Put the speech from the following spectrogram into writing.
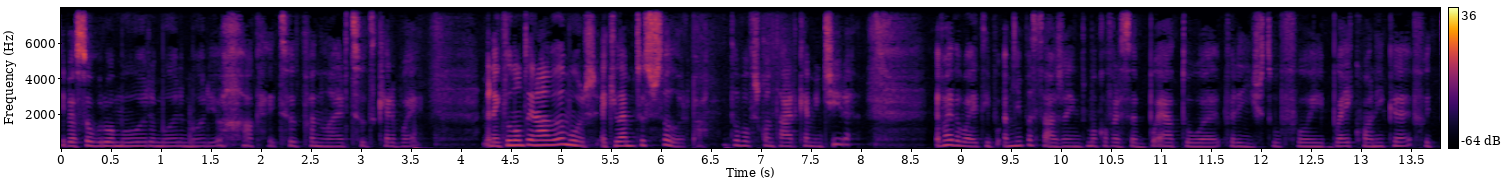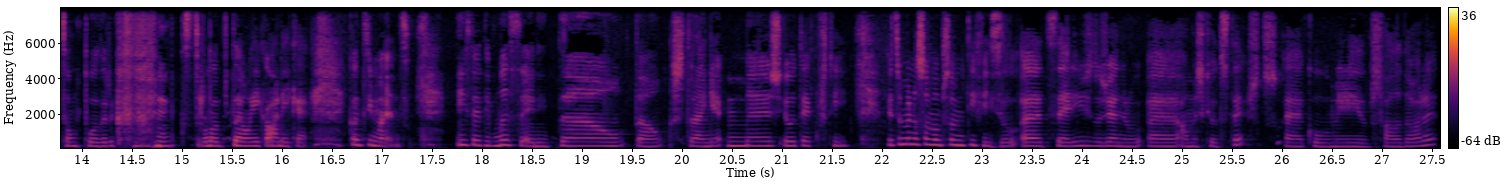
Tipo, é sobre o amor, amor, amor. E eu, ok, tudo paneleiro, tudo quero bem. Mano, aquilo não tem nada de amor. Aquilo é muito assustador, pá. Então vou-vos contar que é mentira. By the way, tipo, a minha passagem de uma conversa bué à toa para isto foi bué icónica, foi tão podre que, que se tornou tão icónica. Continuando. Isto é tipo uma série tão, tão estranha, mas eu até curti. Eu também não sou uma pessoa muito difícil uh, de séries, do género, uh, há umas que eu detesto, uh, com a maioria do pessoal adora,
